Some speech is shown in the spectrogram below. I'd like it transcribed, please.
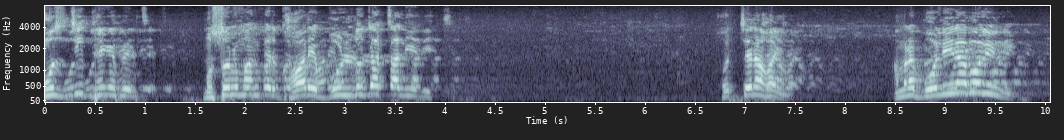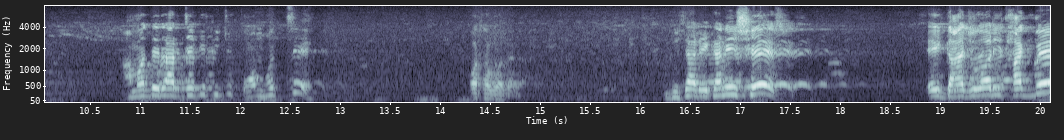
মসজিদ ভেঙে ফেলছে, মুসলমানদের ঘরে বুলডোজার চালিয়ে দিচ্ছে। হচ্ছে না হয় আমরা বলি না বলিনি। আমাদের রাজ্যে কি কিছু কম হচ্ছে? কথা বলে বিচার এখানেই শেষ। এই গাজুয়ারি থাকবে?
